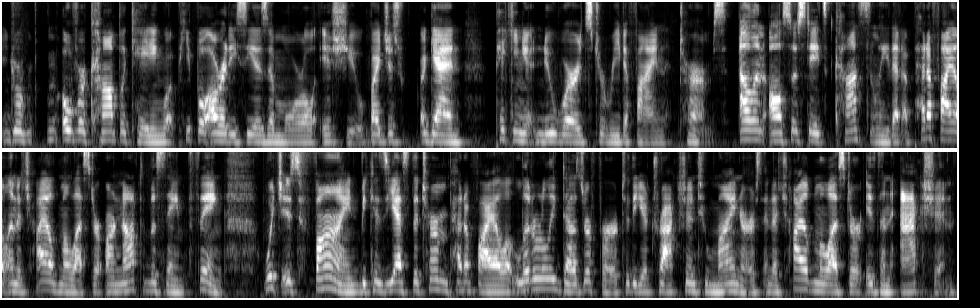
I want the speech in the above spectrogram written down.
you're overcomplicating what people already see as a moral issue by just again picking new words to redefine terms. Allyn also states constantly that a pedophile and a child molester are not the same thing, which is fine because, yes, the term pedophile literally does refer to the attraction to minors, and a child molester is an action.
